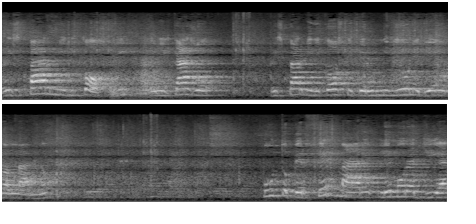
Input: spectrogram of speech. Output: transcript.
risparmi di costi, nel caso risparmi di costi per un milione di euro all'anno, appunto per fermare l'emorragia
